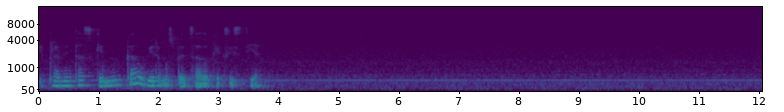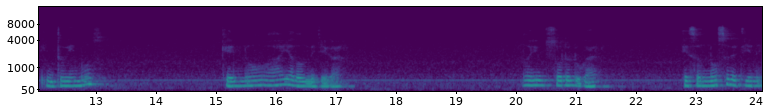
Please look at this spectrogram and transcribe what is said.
y planetas que nunca hubiéramos pensado que existían. Intuimos que no hay a dónde llegar. No hay un solo lugar. Eso no se detiene.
